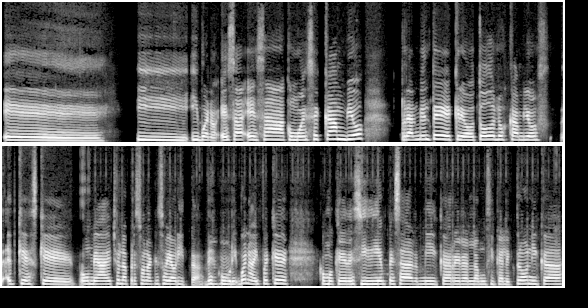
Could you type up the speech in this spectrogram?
eh, y, y bueno, esa, esa, como ese cambio realmente creó todos los cambios eh, que es que o me ha hecho la persona que soy ahorita. Descubrí, bueno, ahí fue que como que decidí empezar mi carrera en la música electrónica,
